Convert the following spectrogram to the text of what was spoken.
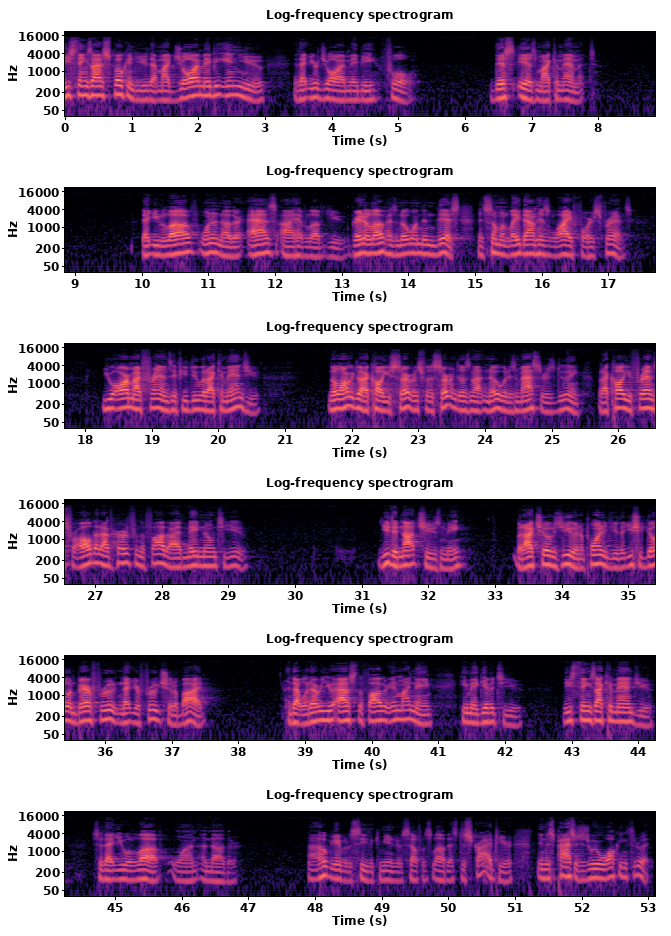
These things I have spoken to you, that my joy may be in you, and that your joy may be full. This is my commandment. that you love one another as I have loved you. Greater love has no one than this, than someone lay down his life for his friends. You are my friends if you do what I command you. No longer do I call you servants, for the servant does not know what his master is doing, but I call you friends, for all that I've heard from the Father I have made known to you. You did not choose me, but I chose you and appointed you that you should go and bear fruit and that your fruit should abide and that whatever you ask the Father in my name, he may give it to you. These things I command you, so that you will love one another. Now, I hope you're able to see the community of selfless love that's described here in this passage as we were walking through it.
